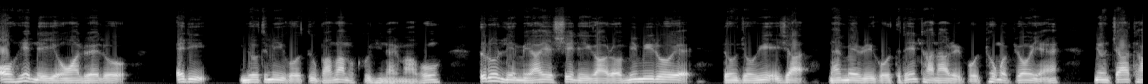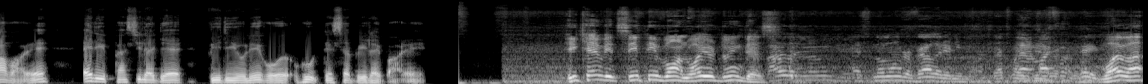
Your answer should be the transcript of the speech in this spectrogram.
အော်ဟစ်နေရုံကလွဲလို့အဲ့ဒီမျိုးသမီးကိုသူဘာမှမကူညီနိုင်ပါဘူးသူတို့လင်မယားရဲ့ရှေ့နေကတော့မိမိတို့ရဲ့လုံခြုံရေးအရာနာမည်တွေကိုသတင်းဌာနတွေကိုထုတ်မပြောရန်ညွှန်ကြားထားပါတယ်အဲ့ဒီဖန်ဆီးလိုက်တဲ့ဗီဒီယိုလေးကိုအခုတင်ဆက်ပေးလိုက်ပါတယ် He came with CP1. Why you're doing this? It's no longer valid anymore. That's why. Yeah, it's my being friend. arrested. Hey, Why? What?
